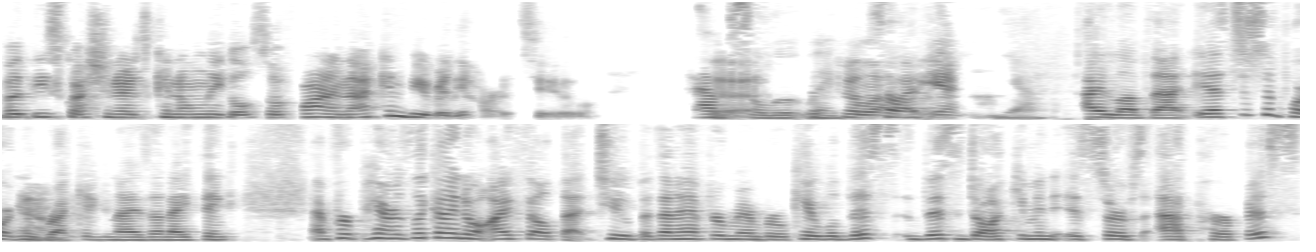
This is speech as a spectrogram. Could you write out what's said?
but these questionnaires can only go so far and that can be really hard to Absolutely. To so I, yeah. yeah, I love that. It's just important yeah. to recognize that. I think, and for parents, like I know I felt that too, but then I have to remember, okay, well, this, this document is serves a purpose,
